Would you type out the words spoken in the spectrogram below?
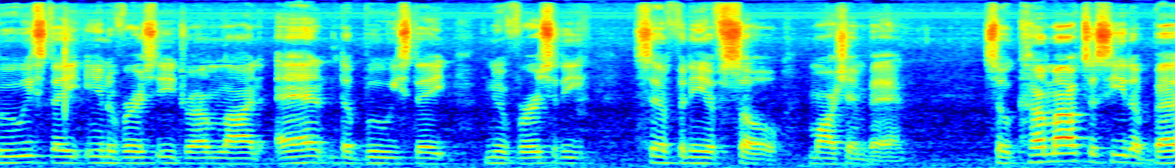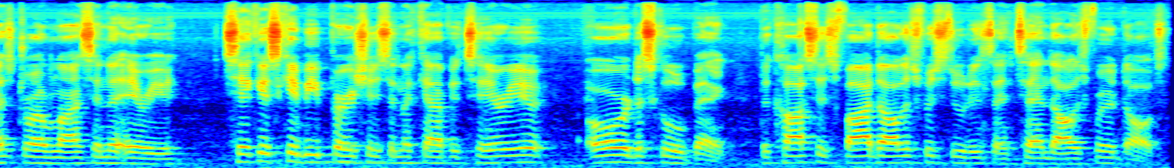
Bowie State University drumline, and the Bowie State University Symphony of Soul marching band. So come out to see the best drumlines in the area. Tickets can be purchased in the cafeteria or the school bank. The cost is $5 for students and $10 for adults.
